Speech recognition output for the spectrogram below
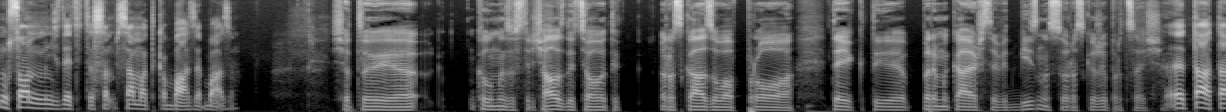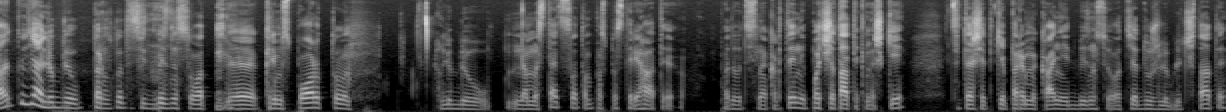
Ну, сон, мені здається, це сам, сама така база, база. Що ти, е, коли ми зустрічались до цього, ти розказував про те, як ти перемикаєшся від бізнесу. Розкажи про це ще. Е, та, та, ну, я люблю перемкнутися від бізнесу, от, е, крім спорту. Люблю на мистецтво там поспостерігати, подивитися на картини, почитати книжки. Це теж є таке перемикання від бізнесу. От я дуже люблю читати.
